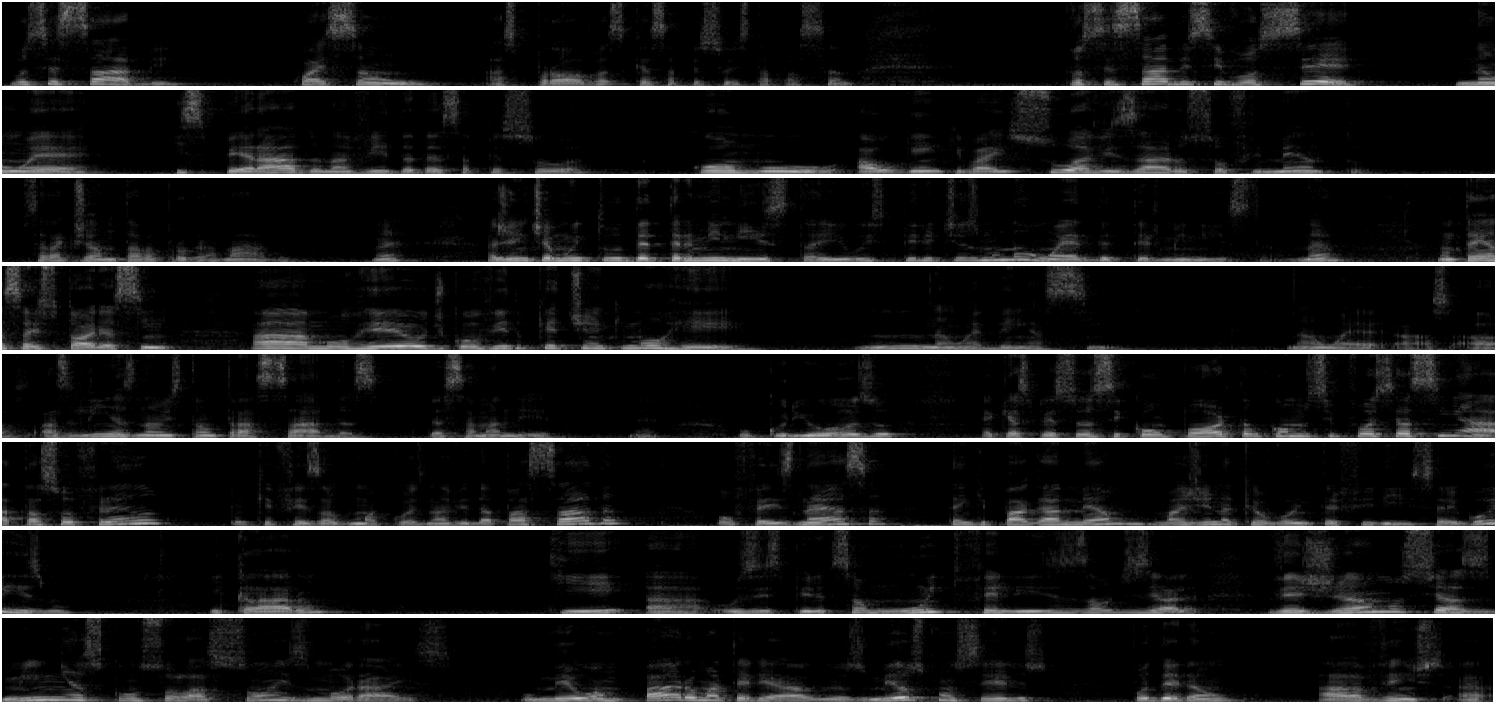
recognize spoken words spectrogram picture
você sabe quais são as provas que essa pessoa está passando. Você sabe se você não é esperado na vida dessa pessoa como alguém que vai suavizar o sofrimento? Será que já não estava programado? Né? A gente é muito determinista e o Espiritismo não é determinista. Né? Não tem essa história assim, ah, morreu de Covid porque tinha que morrer. Hum, não é bem assim. Não é, as, as, as linhas não estão traçadas dessa maneira. Né? O curioso é que as pessoas se comportam como se fosse assim: ah, está sofrendo porque fez alguma coisa na vida passada ou fez nessa, tem que pagar mesmo. Imagina que eu vou interferir. Isso é egoísmo. E claro que ah, os espíritos são muito felizes ao dizer: olha, vejamos se as minhas consolações morais, o meu amparo material e os meus conselhos poderão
